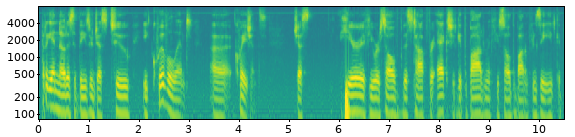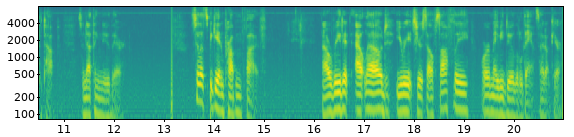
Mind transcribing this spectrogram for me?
But again, notice that these are just two equivalent uh, equations. Just here, if you were to solve this top for x, you'd get the bottom. If you solve the bottom for z, you'd get the top. So nothing new there. So let's begin problem 5. Now read it out loud. You read it to yourself softly, or maybe do a little dance. I don't care.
